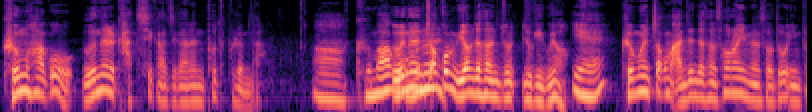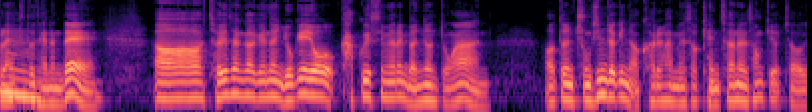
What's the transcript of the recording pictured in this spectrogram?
금하고 은을 같이 가져가는 포트폴리오입니다. 아, 금하고 은은 오늘- 조금 위험 자산 쪽이고요. 예. 금은 조금 안전 자산 선호이면서도 인플레 헤지도 음. 되는데 어, 저희 생각에는 요게 요 갖고 있으면 몇년 동안 어떤 중심적인 역할을 하면서 괜찮은 성격 저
